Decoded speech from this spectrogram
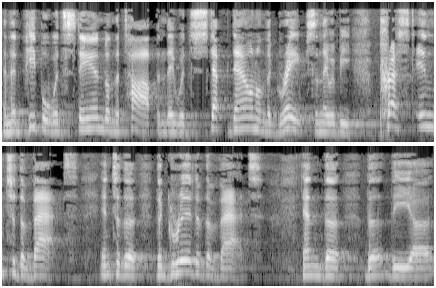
And then people would stand on the top and they would step down on the grapes and they would be pressed into the vat, into the, the grid of the vat. And the, the, the, uh,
